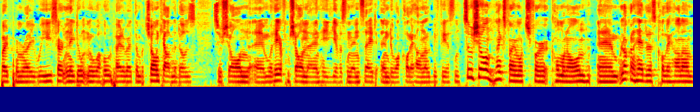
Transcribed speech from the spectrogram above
about. We certainly don't know a whole pile about them, but Sean Cavanagh does. So Sean, um, we'll hear from Sean now, and he'll give us an insight into what Hannah will be facing. So Sean, thanks very much for coming on. Um, we're looking ahead to this Hannah and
